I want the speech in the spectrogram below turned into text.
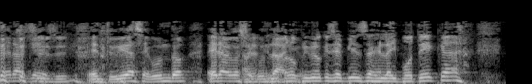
Era que Sí, sí. en tu vida segundo era algo ver, secundario. Lo primero que se piensa es en la hipoteca,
